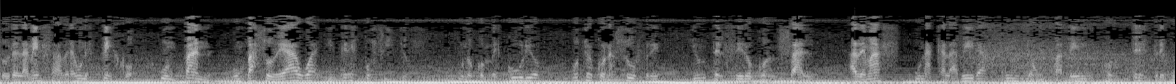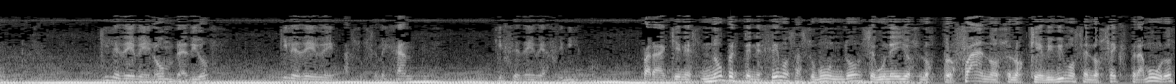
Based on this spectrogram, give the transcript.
Sobre la mesa habrá un espejo, un pan, un vaso de agua y tres pocillos, uno con mercurio, otro con azufre y un tercero con sal. Además, una calavera junto a un papel con tres preguntas. ¿Qué le debe el hombre a Dios? ¿Qué le debe a sus semejantes? ¿Qué se debe a sí mismo? Para quienes no pertenecemos a su mundo, según ellos los profanos, los que vivimos en los extramuros,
